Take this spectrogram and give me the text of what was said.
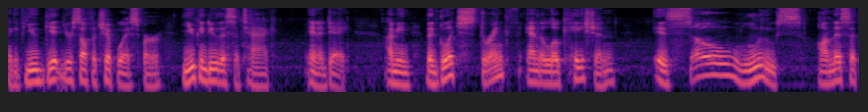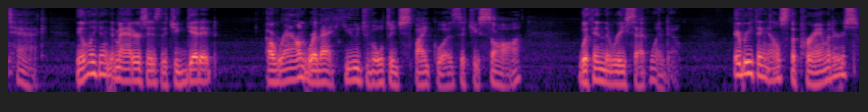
Like if you get yourself a chip whisper, you can do this attack in a day. I mean, the glitch strength and the location is so loose on this attack. The only thing that matters is that you get it around where that huge voltage spike was that you saw within the reset window. Everything else, the parameters,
